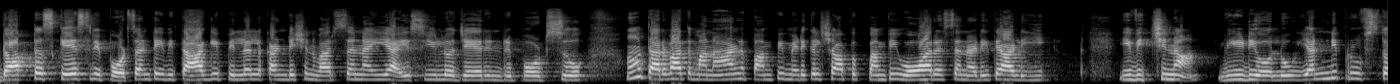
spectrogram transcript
డాక్టర్స్ కేస్ రిపోర్ట్స్. అంటే ఇవి తాగి పిల్లల కండిషన్ వర్సన్ అయ్యి ఐసీయూలో చేరిన రిపోర్ట్స్. తర్వాత మా నాన్న పంపి మెడికల్ షాప్కి పంపి ఓఆర్ఎస్ అని అడిగితే వాళ్ళు ఈ- ఇవి ఇచ్చిన వీడియోలు ఇవన్నీ ప్రూఫ్స్తో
